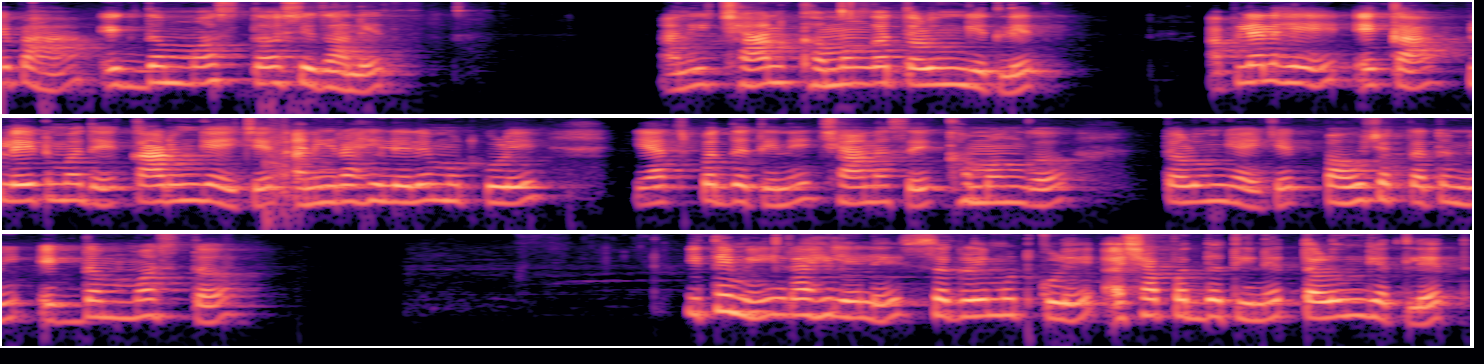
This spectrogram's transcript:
हे पहा एकदम मस्त असे झालेत आणि छान खमंग तळून घेतलेत. आपल्याला हे एका प्लेटमध्ये काढून घ्यायचेत आणि राहिलेले मुटकुळे याच पद्धतीने छान असे खमंग तळून घ्यायचेत. पाहू शकता तुम्ही एकदम मस्त. इथे मी राहिलेले सगळे मुटकुळे अशा पद्धतीने तळून घेतलेत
